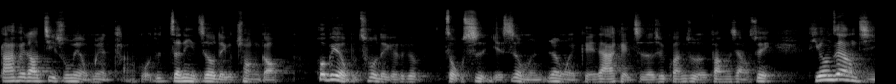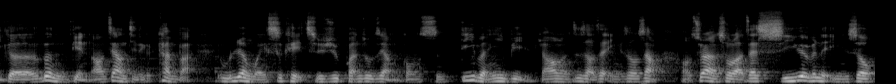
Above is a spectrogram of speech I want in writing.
搭配到技术面，我们也谈过，就整理之后的一个创高，会不会有不错的一个这个走势？也是我们认为可以大家可以值得去关注的方向。所以提供这样几个论点，然后这样几个看法，我们认为是可以持续去关注这样的公司，低本益比，然后呢，至少在营收上，哦，虽然说了在十一月份的营收。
